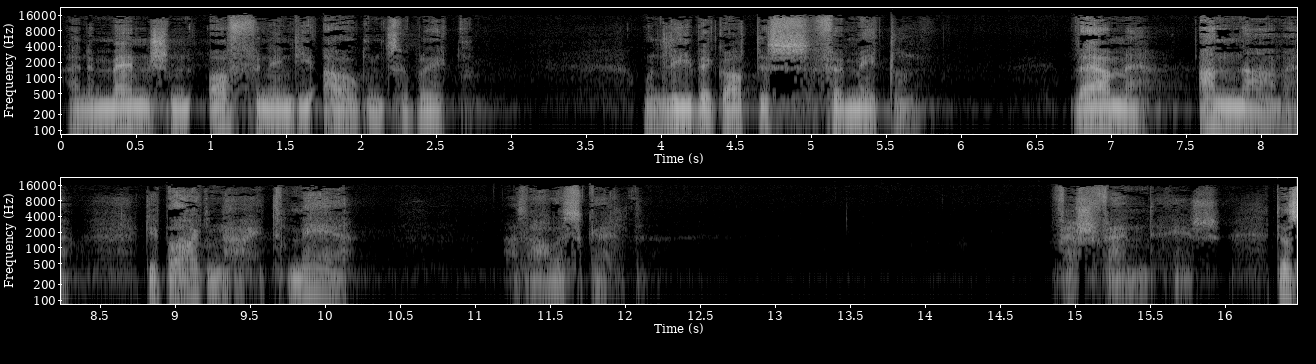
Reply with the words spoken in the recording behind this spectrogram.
Einem Menschen offen in die Augen zu blicken und Liebe Gottes vermitteln. Wärme, Annahme, Geborgenheit, mehr als alles Geld. Verschwenderisch. Das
